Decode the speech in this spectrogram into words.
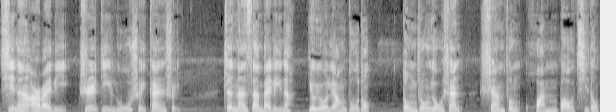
西南二百里直抵泸水甘水，镇南三百里呢又有梁都洞，洞中有山，山峰环抱其洞。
